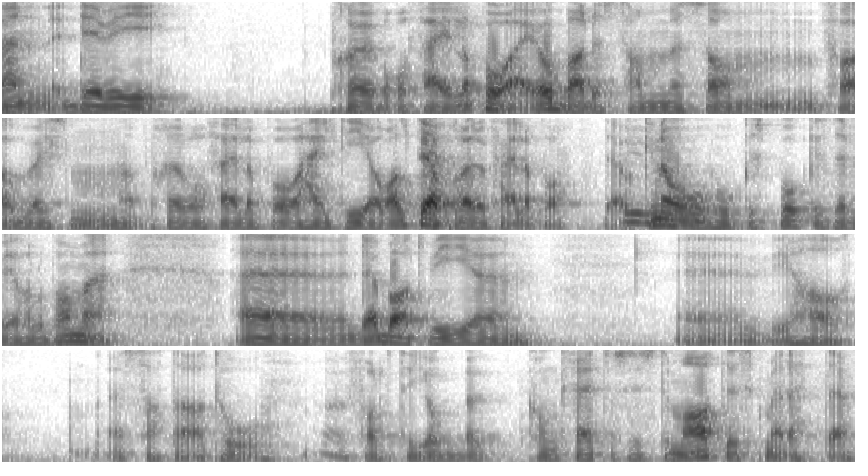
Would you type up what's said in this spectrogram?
Men det vi prøver og feiler på, er jo bare det samme som fagbevegelsen prøver og feiler på hele tida og alltid har prøvd å feile på. Det er jo ikke noe hokus pokus, det vi holder på med. Eh, det er bare at vi, eh, eh, vi har satt av to folk til å jobbe konkret og systematisk med dette.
